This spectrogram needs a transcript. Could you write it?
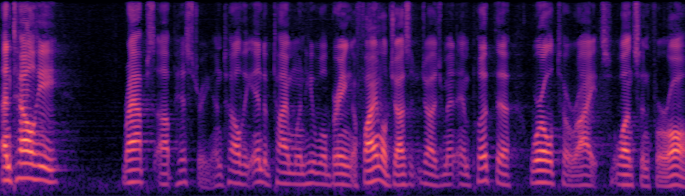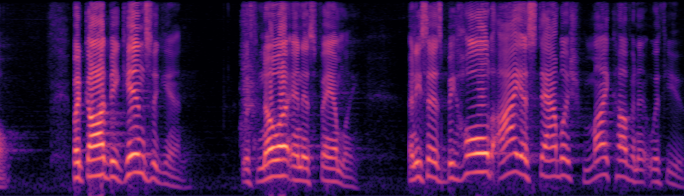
until he wraps up history, until the end of time when he will bring a final judgment and put the world to rights once and for all. But God begins again with Noah and his family. And he says, Behold, I establish my covenant with you.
